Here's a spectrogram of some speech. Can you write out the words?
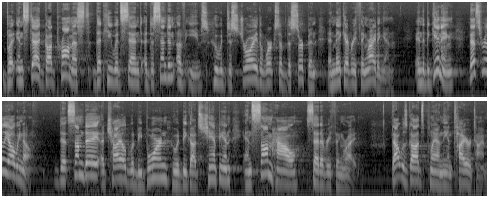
But instead, God promised that he would send a descendant of Eve's who would destroy the works of the serpent and make everything right again. In the beginning, that's really all we know. that someday a child would be born who would be God's champion and somehow set everything right. That was God's plan the entire time.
